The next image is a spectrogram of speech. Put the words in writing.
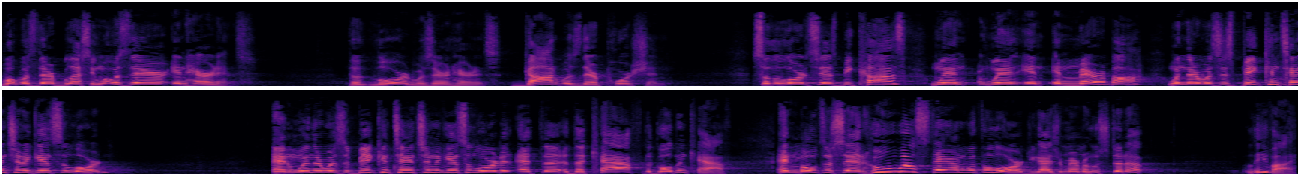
What was their blessing? What was their inheritance? The Lord was their inheritance. God was their portion. So the Lord says, because when, when in, in Meribah, when there was this big contention against the Lord, and when there was a big contention against the Lord at the, the calf, the golden calf, and Moses said, Who will stand with the Lord? You guys remember who stood up? Levi.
